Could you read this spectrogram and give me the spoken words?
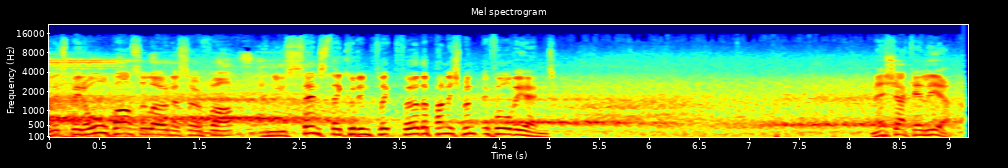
Well, it's been all Barcelona so far, and you sense they could inflict further punishment before the end. Meschack Elia.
